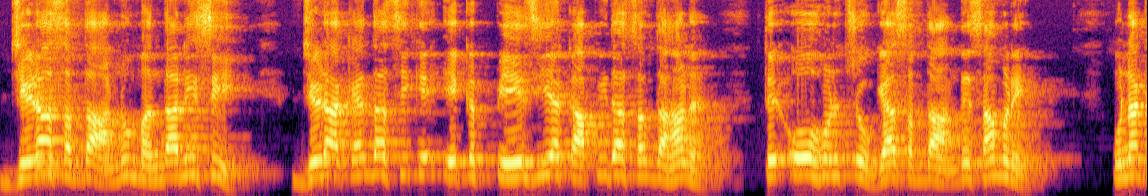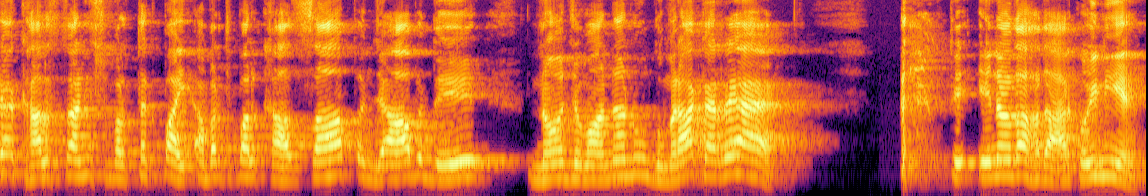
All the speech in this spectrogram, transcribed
ਜਿਹੜਾ ਸੰਵਿਧਾਨ ਨੂੰ ਮੰਨਦਾ ਨਹੀਂ ਸੀ, ਜਿਹੜਾ ਕਹਿੰਦਾ ਸੀ ਕਿ ਇੱਕ ਪੇਜ ਜਾਂ ਕਾਪੀ ਦਾ ਸੰਵਿਧਾਨ ਤੇ ਉਹ ਹੁਣ ਝੋਗਿਆ ਸੰਵਿਧਾਨ ਦੇ ਸਾਹਮਣੇ। ਉਹਨਾਂ ਕਿਹਾ, ਖਾਲਸਤਾਨੀ ਸਮਰਥਕ ਭਾਈ ਅੰਮ੍ਰਿਤਪਾਲ ਖਾਲਸਾ ਪੰਜਾਬ ਦੇ ਨੌਜਵਾਨਾਂ ਨੂੰ ਗੁੰਮਰਾਹ ਕਰ ਰਿਹਾ ਹੈ। ਤੇ ਇਹਨਾਂ ਦਾ ਆਧਾਰ ਕੋਈ ਨਹੀਂ ਹੈ।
